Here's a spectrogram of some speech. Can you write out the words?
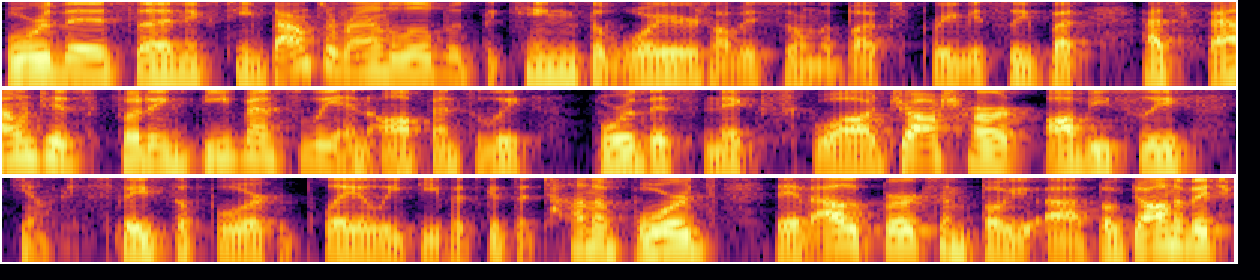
for this uh, Knicks team. Bounce around a little bit the Kings, the Warriors, obviously on the Bucks previously, but has found his footing defensively and offensively for this Knicks squad. Josh Hart, obviously, you know, can space the floor, can play elite defense, gets a ton of boards. They have Alec Burks and Bo- uh, Bogdanovic,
